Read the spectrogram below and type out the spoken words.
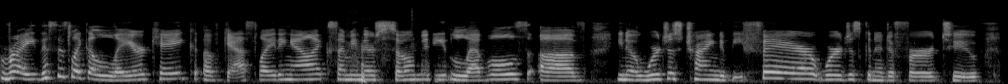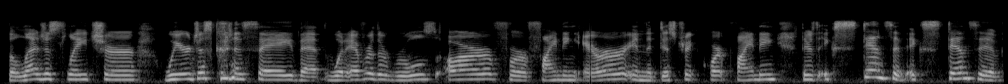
Right. This is like a layer cake of gaslighting, Alex. I mean, there's so many levels of, you know, we're just trying to be fair. We're just going to defer to the legislature. We're just going to say that whatever the rules are for finding error in the district court finding, there's extensive, extensive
